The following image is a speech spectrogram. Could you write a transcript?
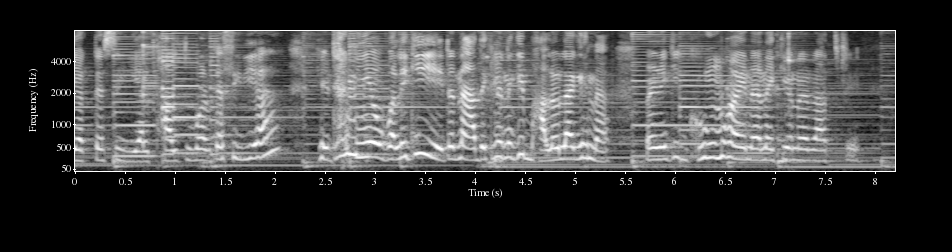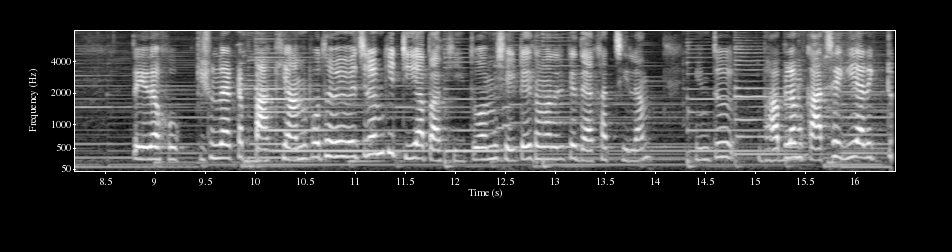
যে একটা সিরিয়াল, ফালতু মার্কা সিরিয়াল, এটা নিয়েও বলে কি, এটা না দেখলে নাকি ভালো লাগে না মানে নাকি ঘুম হয় না নাকি ওনার রাত্রে। তো এই দেখো, কি সুন্দর একটা পাখি। আমি প্রথমে ভেবেছিলাম কি টিয়া পাখি, তো আমি সেইটাই তোমাদেরকে দেখাচ্ছিলাম। কিন্তু ভাবলাম কাছে গিয়ে আর একটু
